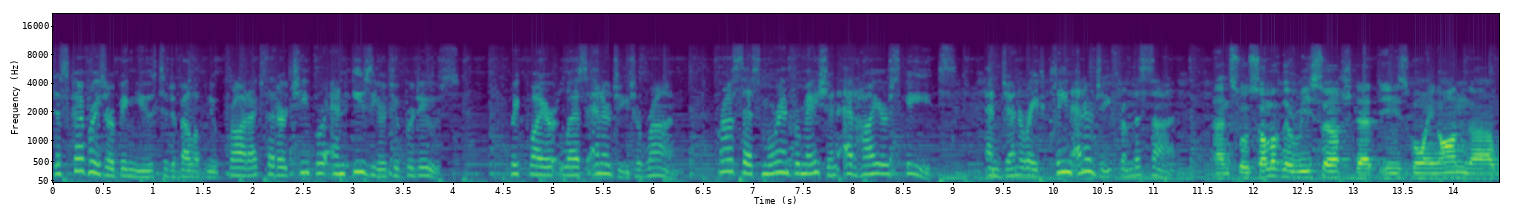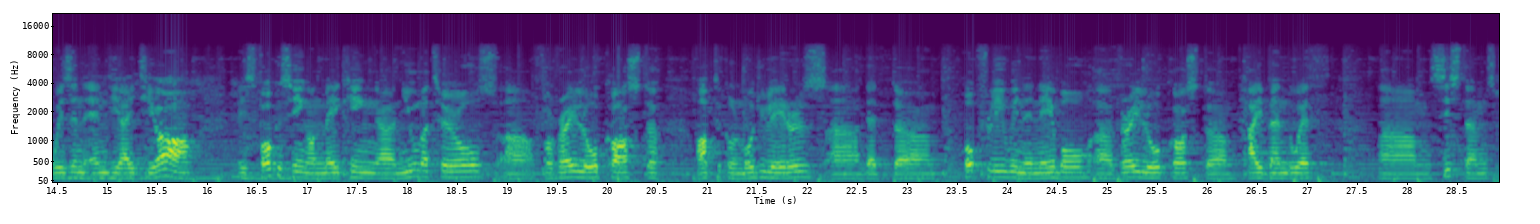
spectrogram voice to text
Discoveries are being used to develop new products that are cheaper and easier to produce, require less energy to run, process more information at higher speeds, and generate clean energy from the sun. And so some of the research that is going on uh, within CMDITR is focusing on making uh, new materials uh, for very low cost uh, optical modulators uh, that um, hopefully will enable uh, very low cost, um, high bandwidth um, systems.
